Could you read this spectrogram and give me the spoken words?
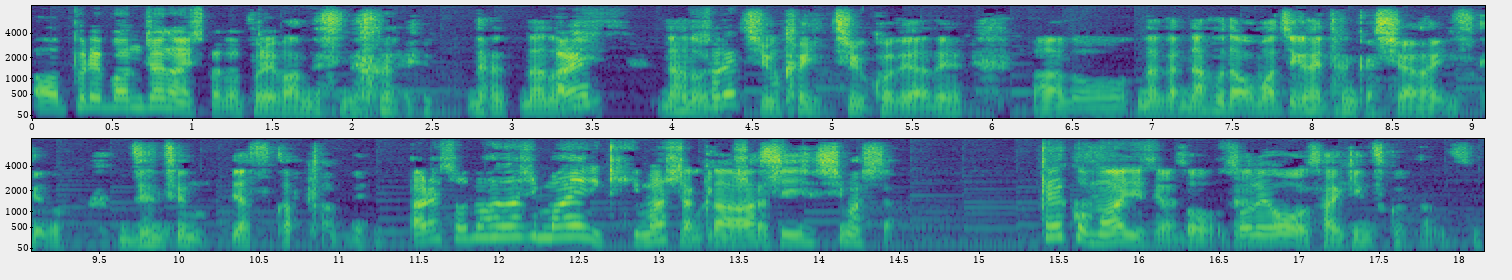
あ、プレ版じゃないですか、だって。プレ版ですね、あれ。な、なのに、なのに、中華、中古ではね、あの、なんか名札を間違えたんか知らないですけど、全然安かったんで。あれ、その話前に聞きましたっけ昔しました。結構前ですよね。そう、それを最近作ったんですよ。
